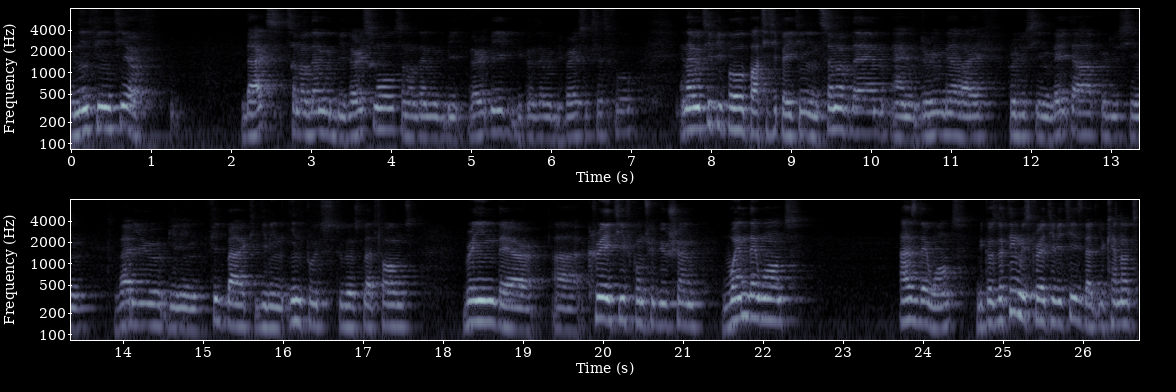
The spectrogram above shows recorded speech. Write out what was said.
an infinity of DACs. Some of them would be very small, some of them would be very big because they would be very successful. And I would see people participating in some of them and during their life producing data, producing value, giving feedback, giving inputs to those platforms, bringing their uh, creative contribution when they want, as they want. Because the thing with creativity is that you cannot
